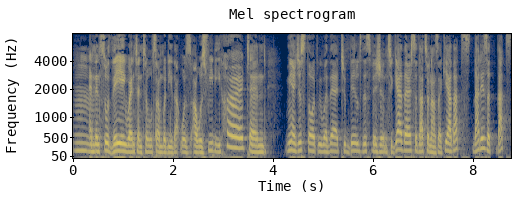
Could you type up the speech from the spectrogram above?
mm. and then so they went and told somebody that was I was really hurt, and me I just thought we were there to build this vision together. So that's when I was like, yeah, that's that is a that's,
